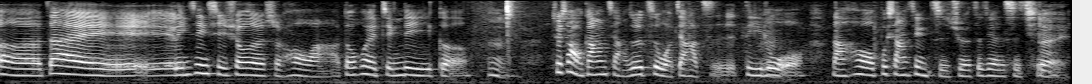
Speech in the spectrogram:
呃，在灵性习修的时候啊，都会经历一个，嗯，就像我刚刚讲，就是自我价值低落，然后不相信直觉这件事情。对，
